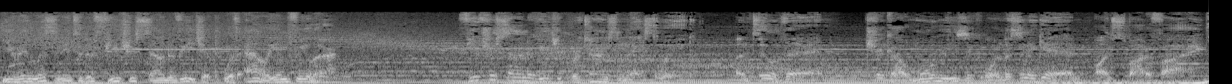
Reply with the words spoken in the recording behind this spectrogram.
You've been listening to the Future Sound of Egypt with Aly and Fila. Future Sound of Egypt returns next week. Until then, check out more music or listen again on Spotify.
